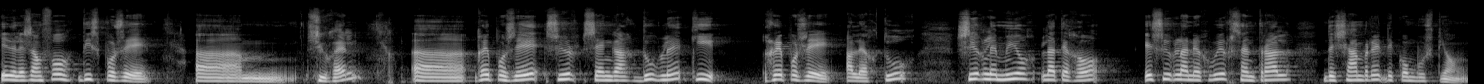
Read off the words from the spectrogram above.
et de les amphores disposés euh, sur elle euh, reposaient sur cinq arcs doubles qui reposaient à leur tour sur les murs latéraux et sur la nervure centrale des chambres de combustion.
